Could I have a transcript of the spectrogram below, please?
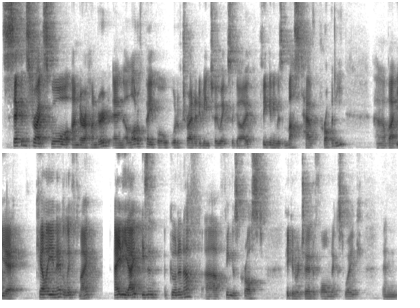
second straight score under 100, and a lot of people would have traded him in two weeks ago thinking he was must have property. Uh, but yeah, Kelly, you need a lift, mate. 88 isn't good enough. Uh, fingers crossed he can return to form next week and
